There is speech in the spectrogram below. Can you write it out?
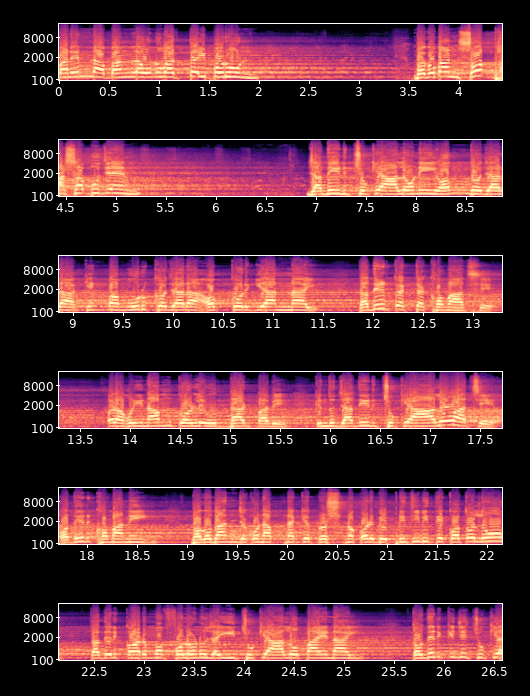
পারেন না, বাংলা অনুবাদটাই পড়ুন। ভগবান সব ভাষা বুঝেন। যাদের চোখে আলো নেই, অন্ধ যারা, কিংবা মূর্খ যারা, অক্ষর জ্ঞান নাই, তাদের তো একটা ক্ষমা আছে। ওরা হরিনাম করলে উদ্ধার পাবে। কিন্তু যাদের চোখে আলো আছে, ওদের ক্ষমা নেই। ভগবান যখন আপনাকে প্রশ্ন করবে, পৃথিবীতে কত লোক তাদের কর্মফল অনুযায়ী চোখে আলো পায় নাই? তোদেরকে যে চোখে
